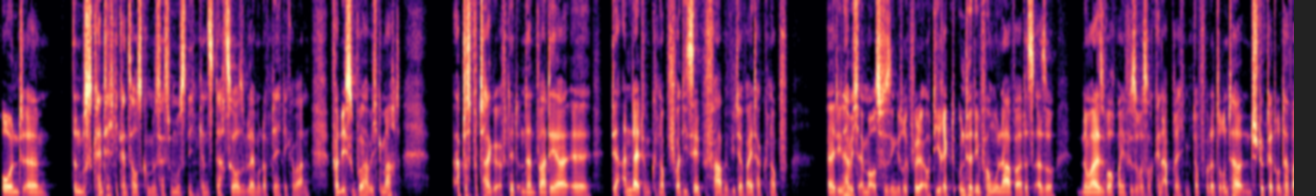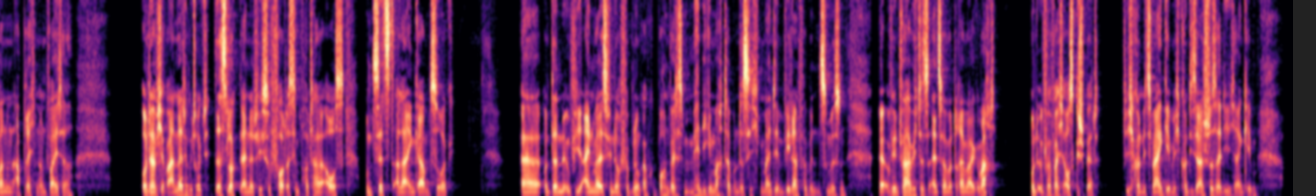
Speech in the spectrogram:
Und ähm, dann muss kein Techniker ins Haus kommen. Das heißt, man muss nicht den ganzen Tag zu Hause bleiben und auf Techniker warten. Fand ich super, habe ich gemacht habe das Portal geöffnet und dann war der, äh, der Anleitungsknopf war dieselbe Farbe wie der Weiterknopf. Äh, den habe ich einmal aus Versehen gedrückt, weil er auch direkt unter dem Formular war. Das, also normalerweise braucht man ja für sowas auch keinen Abbrechenknopf oder drunter, ein Stück darunter war dann Abbrechen und weiter. Und da habe ich auf Anleitung gedrückt. Das lockt einen natürlich sofort aus dem Portal aus und setzt alle Eingaben zurück. Äh, und dann irgendwie einmal ist mir noch Verbindung abgebrochen, weil ich das mit dem Handy gemacht habe und dass ich meinte, im WLAN verbinden zu müssen. Äh, auf jeden Fall habe ich das ein, zwei Mal, dreimal gemacht und irgendwann war ich ausgesperrt. Ich konnte nichts mehr eingeben, ich konnte diese Anschluss-ID nicht eingeben.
